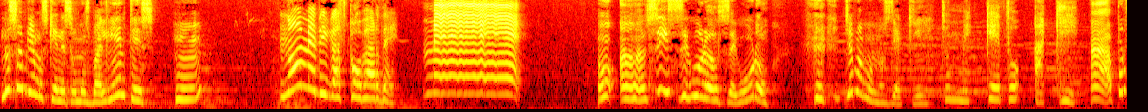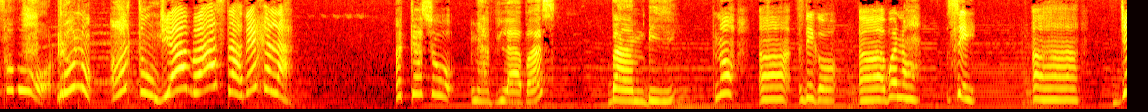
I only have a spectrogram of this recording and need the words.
no sabríamos quiénes somos valientes. ¿Mm? No me digas cobarde. ¡Me! Oh, ah, sí, seguro, seguro. ya vámonos de aquí. Yo me quedo aquí. Ah, por favor. Rono, alto. Ya basta, déjala. ¿Acaso me hablabas, Bambi? No, ah, digo, ah, bueno, sí. Ah, ya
